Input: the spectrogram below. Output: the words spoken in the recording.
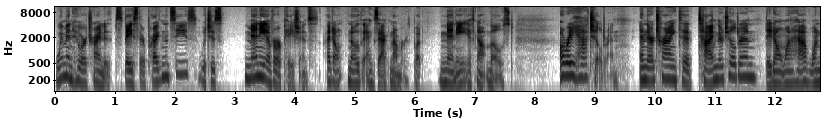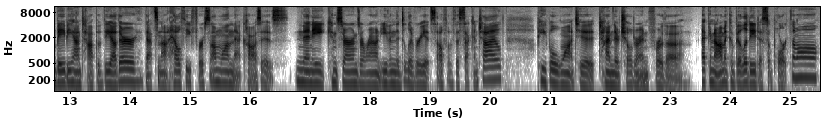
women who are trying to space their pregnancies, which is many of our patients, I don't know the exact numbers, but many, if not most, already have children. And they're trying to time their children. They don't want to have one baby on top of the other. That's not healthy for someone. That causes many concerns around even the delivery itself of the second child. People want to time their children for the economic ability to support them all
